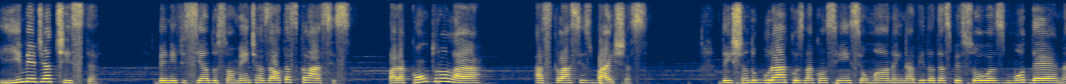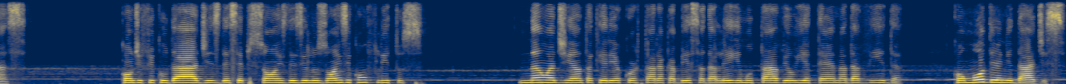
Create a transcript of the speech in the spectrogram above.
e imediatista, beneficiando somente as altas classes, para controlar as classes baixas, deixando buracos na consciência humana e na vida das pessoas modernas, com dificuldades, decepções, desilusões e conflitos. Não adianta querer cortar a cabeça da lei imutável e eterna da vida com modernidades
